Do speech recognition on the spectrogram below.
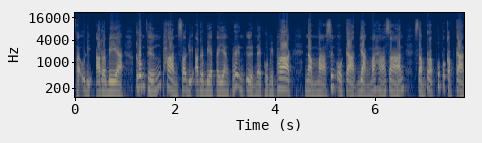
ซาอุดิอาระเบีย รวมถึงผ่านซาอุดิอาระเบียไปยังประเทศอื่น ๆ ในภูมิภาคนำมาซึ่งโอกาสอย่างมหาศาลสำหรับผู้ประกอบการ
